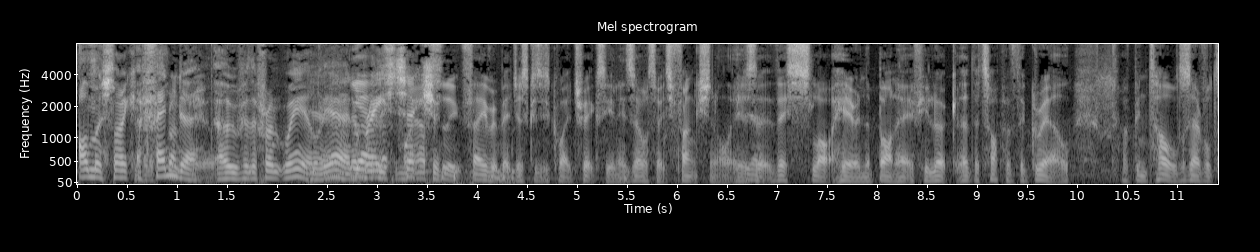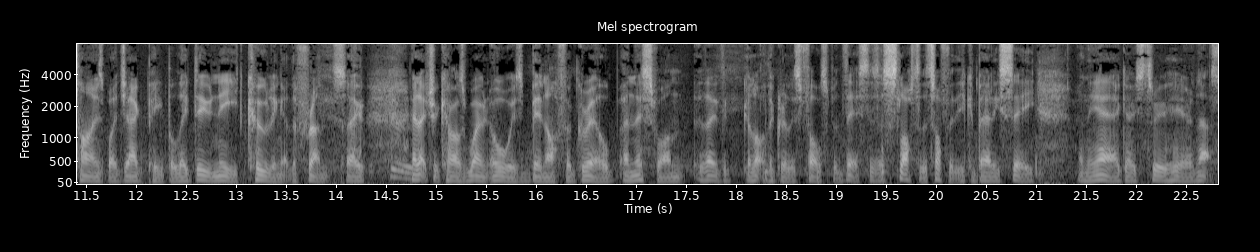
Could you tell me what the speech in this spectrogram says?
Almost like a Over the fender over the front wheel, yeah, and Yeah, a raised It's my section. absolute favourite bit, just because it's quite tricksy and it's also it's functional. Is Yeah. that this slot here in the bonnet? If you look at the top of the grille, I've been told several times by Jag people they do need cooling at the front. So hmm. electric cars won't always bin off a grille, and this one, though the, a lot of the grille is false, but this there's a slot at the top of it that you can barely see, and the air goes through here, and that's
